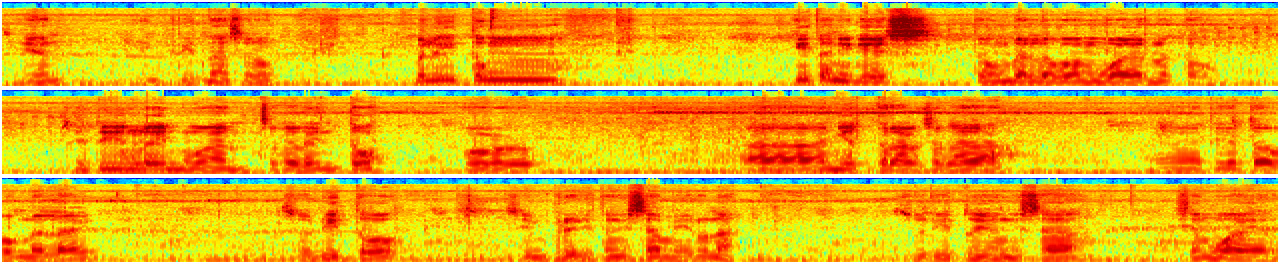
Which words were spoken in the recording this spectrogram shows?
So yun higpit na. So bali itong kita niyo guys itong dalawang wire na to. So ito yung line 1 saka line 2 or ah, neutral saka ah, tinatawag na live so dito siyempre ditong isa mayroon na. So dito yung isa isang wire.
